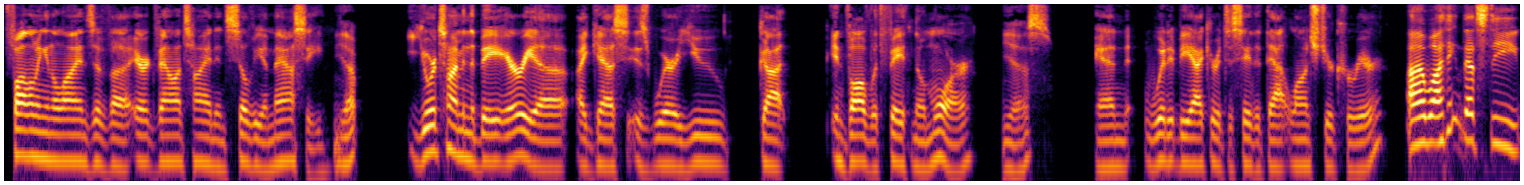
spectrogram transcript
Following in the lines of uh, Eric Valentine and Sylvia Massy. Yep. Your time in the Bay Area, I guess, is where you got involved with Faith No More. Yes. And would it be accurate to say that that launched your career? Uh, well, I think that's the.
